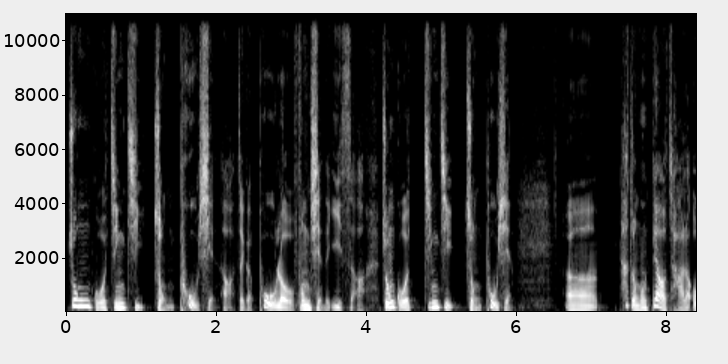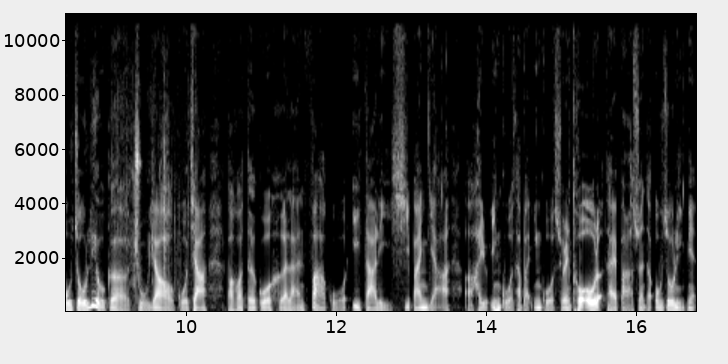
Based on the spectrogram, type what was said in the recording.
中国经济总铺险”啊，这个铺漏风险的意思啊，中国经济总铺险。呃，他总共调查了欧洲六个主要国家，包括德国、荷兰、法国、意大利、西班牙啊，还有英国。他把英国虽然脱欧了，他也把它算在欧洲里面。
